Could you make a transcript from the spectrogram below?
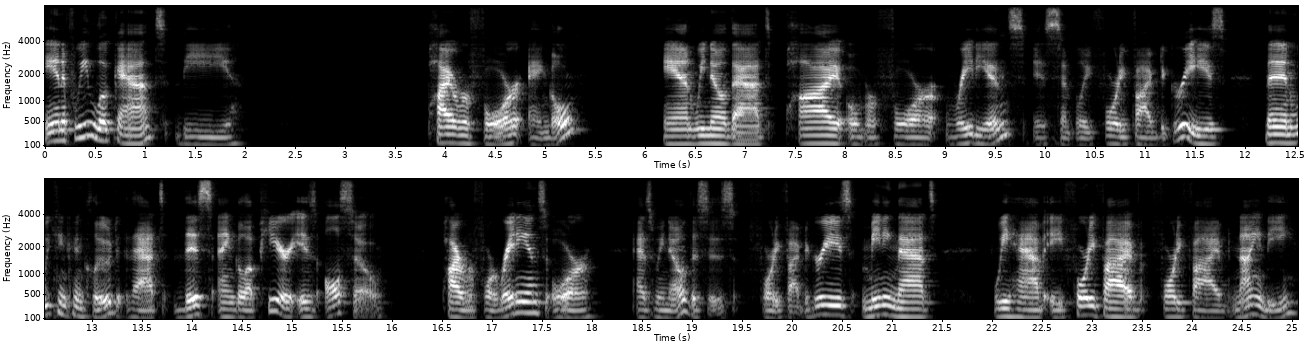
And if we look at the pi over 4 angle, and we know that pi over 4 radians is simply 45 degrees, then we can conclude that this angle up here is also pi over 4 radians, or as we know, this is 45 degrees, meaning that we have a 45, 45, 90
